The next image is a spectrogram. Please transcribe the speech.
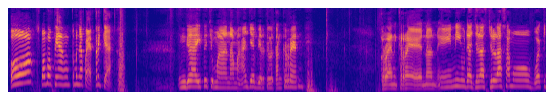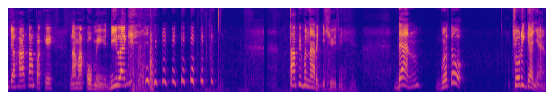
Oh, SpongeBob yang temennya Patrick ya? Enggak, itu cuma nama aja biar kelihatan keren. Keren-kerenan. Ini udah jelas-jelas kamu buat kejahatan pakai nama komedi lagi. Tapi menarik isu ini. Dan gue tuh curiganya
